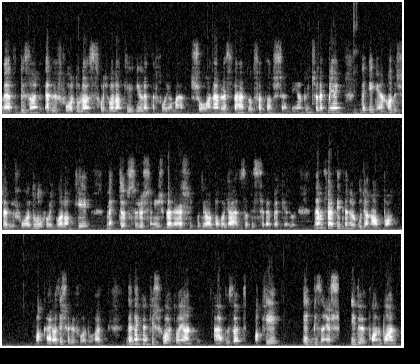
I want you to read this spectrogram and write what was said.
mert bizony előfordul az, hogy valaki élete folyamán soha nem lesz áldozata semmilyen bűncselekmény, de igen, az is előfordul, hogy valaki meg többszörösen is beleesik ugye abba, hogy áldozati szerepbe kerül. Nem feltétlenül ugyanabba, akár az is előfordulhat, de nekünk is volt olyan áldozat, aki egy bizonyos időpontban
